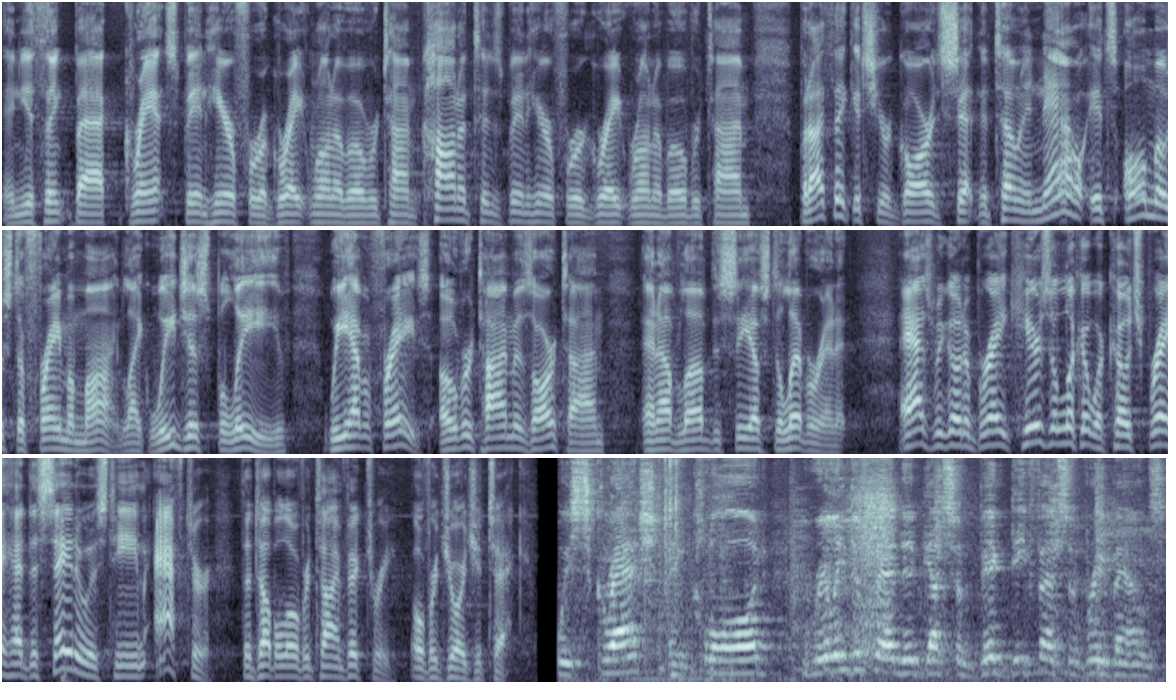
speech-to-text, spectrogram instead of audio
And you think back, Grant's been here for a great run of overtime. Connaughton's been here for a great run of overtime. But I think it's your guards setting the tone. And now it's almost a frame of mind. Like we just believe we have a phrase overtime is our time. And I've loved to see us deliver in it. As we go to break, here's a look at what Coach Brey had to say to his team after the double overtime victory over Georgia Tech. We scratched and clawed, really defended, got some big defensive rebounds,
